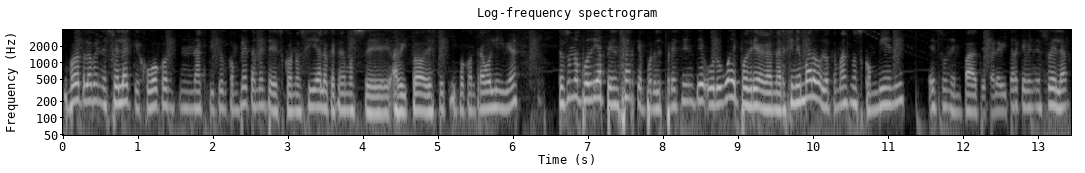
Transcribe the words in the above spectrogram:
Y por otro lado, Venezuela, que jugó con una actitud completamente desconocida, lo que tenemos eh, habituado de este equipo contra Bolivia, entonces uno podría pensar que por el presente Uruguay podría ganar. Sin embargo, lo que más nos conviene es un empate para evitar que Venezuela,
